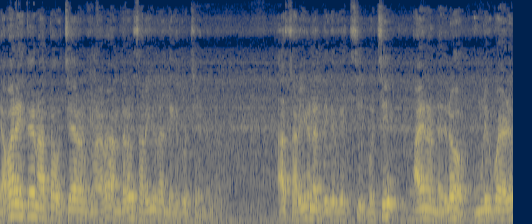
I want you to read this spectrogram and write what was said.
ఎవరైతే నాతో వచ్చారనుకున్నారో అందరూ సరయూ నది దగ్గరికి వచ్చేయండి ఆ సరయూ నది దగ్గరికి వచ్చి వచ్చి ఆయన నదిలో మునిగిపోయాడు.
